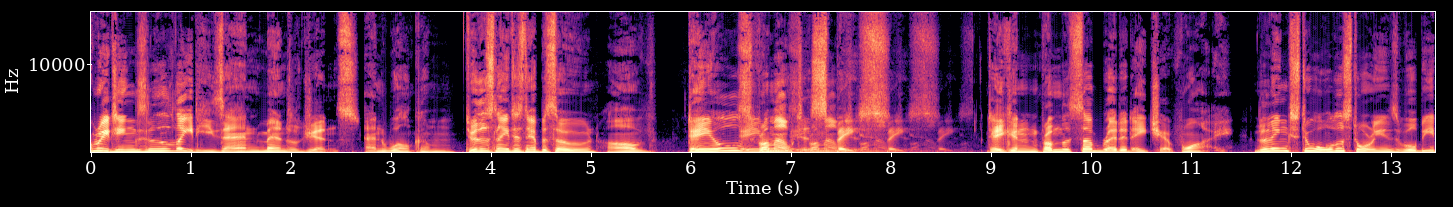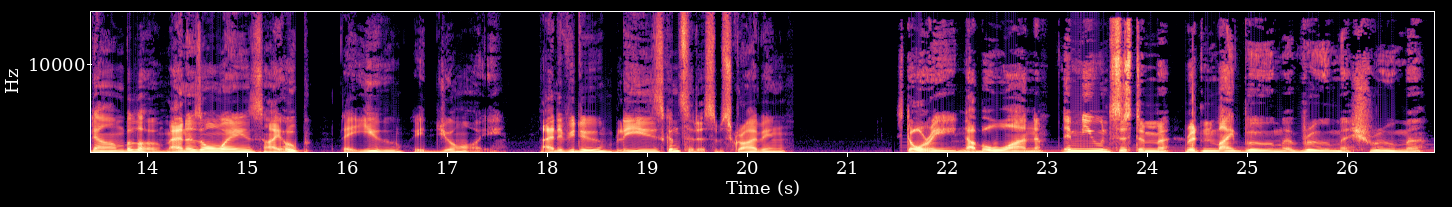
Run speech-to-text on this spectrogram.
Greetings, ladies and gents, and welcome to this latest episode of Tales, from, Outer, Space. Taken from the subreddit HFY. The links to all the stories will be down below, and as always, I hope that you enjoy. And if you do, please consider subscribing. Story number one Immune System, written by Boom Broom Shroom.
